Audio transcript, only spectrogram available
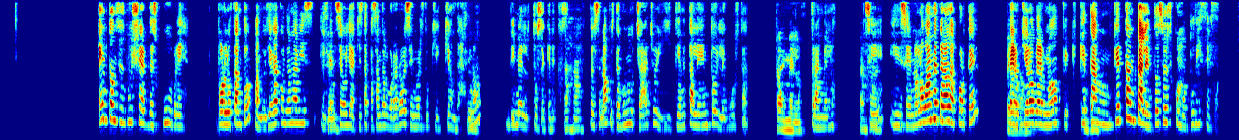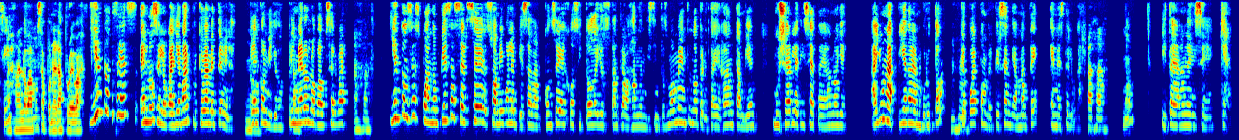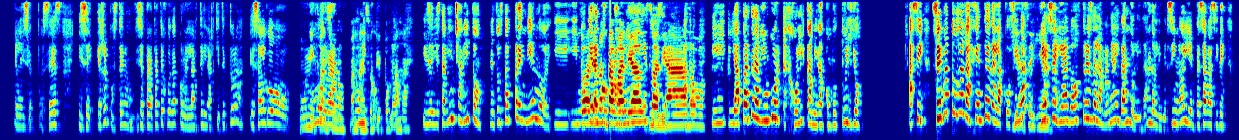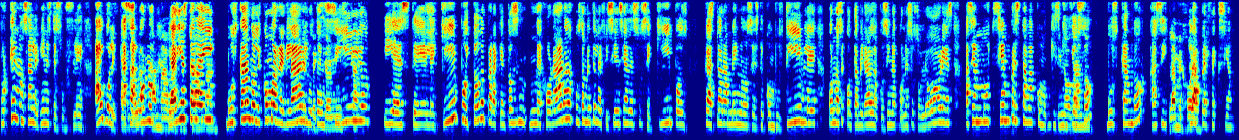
Entonces Boucher descubre por lo tanto, cuando llega con Yanavis y le dice, oye, aquí está pasando algo raro, ese no eres tú, ¿qué, qué onda? ¿No? Dime tus secretos. Entonces, no, pues tengo un muchacho y tiene talento y le gusta. Tráemelo. Tráemelo. Sí, y dice, no lo voy a meter a la corte, pero, quiero ver, ¿no? ¿Qué, qué, tan, ¿Qué tan talentoso es como tú dices? ¿sí? Ajá, lo vamos a poner a prueba. Y entonces él no se lo va a llevar porque obviamente, mira, bien colmilludo. Primero lo va a observar. Ajá. Y entonces cuando empieza a hacerse, su amigo le empieza a dar consejos y todo, ellos están trabajando en distintos momentos, ¿no? Pero Taegan también, Boucher le dice a Taegan, oye, hay una piedra en bruto que puede convertirse en diamante en este lugar, Ajá. ¿no? Y Taegan le dice, ¿quién? Él le dice, pues es, dice, es repostero. Dice, pero aparte juega con el arte y la arquitectura. Es algo muy raro, único, tipo. ¿no? Ajá y dice, y está bien chavito, entonces está aprendiendo y, y no Todavía no está maleado. Y, y, aparte era bien workahólica, amiga, como tú y yo. Así, se iba toda la gente de la cocina y él, seguía dos, tres de la mañana y dándole, dándole y así, ¿no? Y empezaba así de, ¿por qué no sale bien este soufflé? Algo le pasa al horno. Y ahí estaba ahí buscándole cómo arreglar el utensilio y este el equipo y todo para que entonces mejorara justamente la eficiencia de sus equipos, gastara menos este combustible o no se contaminara la cocina con esos olores. Hacía siempre estaba como quisquilloso buscando así la mejora. la perfección.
